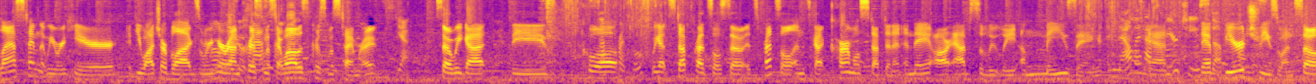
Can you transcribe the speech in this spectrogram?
Last time that we were here, if you watch our blogs, when we were Well, here around Christmas time. Well, it was Christmas time, right? Yeah. So we got these cool Stuffed pretzels. We got stuffed pretzels. So it's pretzel and it's got caramel stuffed in it, and they are absolutely amazing. And now they have And beer cheese They have beer ones. cheese ones. So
